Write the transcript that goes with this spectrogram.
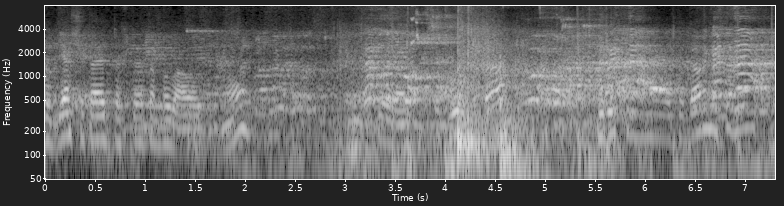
Судья считает, то, что это был аут. Ну, будет удар на себя.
